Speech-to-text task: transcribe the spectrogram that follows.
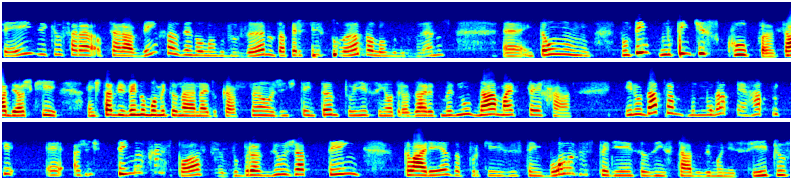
fez e que o Ceará, o Ceará vem fazendo ao longo dos anos, aperfeiçoando ao longo dos anos. É, então, não tem, não tem desculpa, sabe? Eu acho que a gente está vivendo um momento na, na, educação, a gente tem tanto isso em outras áreas, mas não dá mais para errar. E não dá para errar porque é, a gente tem as respostas. O Brasil já tem clareza, porque existem boas experiências em estados e municípios.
